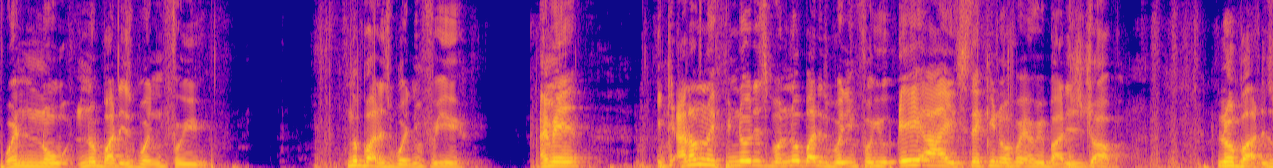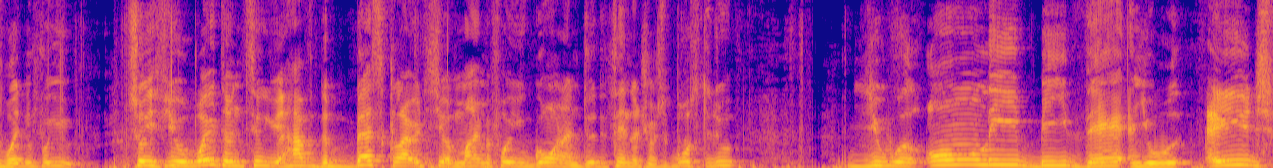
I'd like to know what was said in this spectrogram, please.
when no nobody's waiting for you. Nobody's waiting for you. I mean, I don't know if you know this, but nobody's waiting for you. AI is taking over everybody's job. Nobody's waiting for you. So if you wait until you have the best clarity of mind before you go on and do the thing that you're supposed to do, you will only be there and you will age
